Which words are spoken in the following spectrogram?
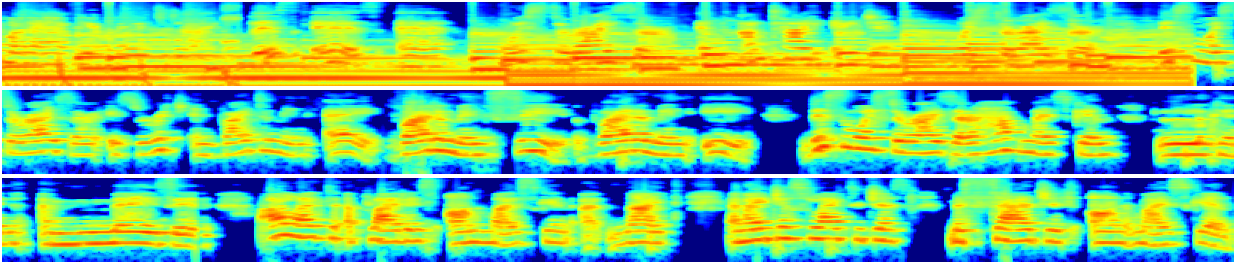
at what I have here for you today. This is moisturizer, an anti-aging moisturizer. This moisturizer is rich in vitamin A, vitamin C, vitamin E. This moisturizer have my skin looking amazing. I like to apply this on my skin at night and I just like to just massage it on my skin.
